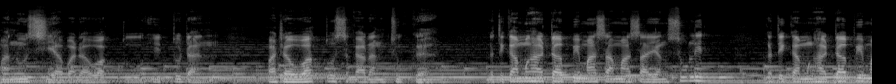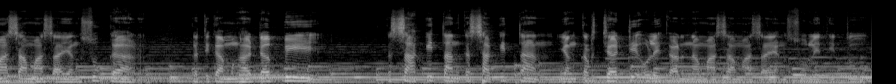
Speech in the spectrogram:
manusia pada waktu itu dan pada waktu sekarang juga. Ketika menghadapi masa-masa yang sulit, ketika menghadapi masa-masa yang sukar, ketika menghadapi kesakitan-kesakitan yang terjadi oleh karena masa-masa yang sulit itu,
